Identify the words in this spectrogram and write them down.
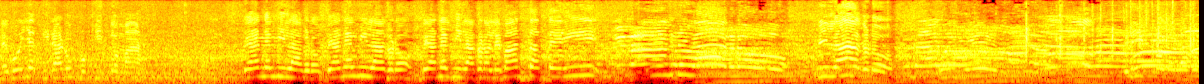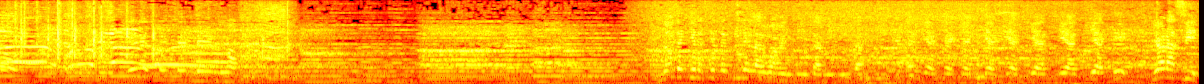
Me voy a tirar un poquito más. Vean el milagro, vean el milagro, vean el milagro. Levántate y... ¡El milagro! ¡Milagro! Muy bien. Quieres que te tire el agua bendita, amiguita? Aquí, aquí, aquí, aquí, aquí, aquí, aquí, aquí. Y ahora sí,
